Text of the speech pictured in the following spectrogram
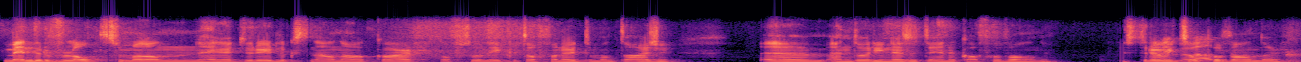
minder vlot, maar dan ging het redelijk snel naar elkaar. Of zo leek het toch vanuit de montage. Um, en Doreen is uiteindelijk afgevallen. Hè. Is er jou iets wel... opgevallen daar?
